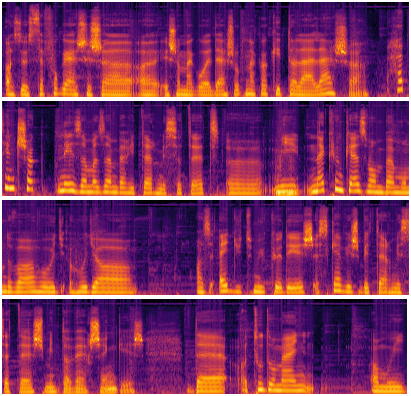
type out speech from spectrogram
az összefogás és a, a, és a megoldásoknak a kitalálása? Hát én csak nézem az emberi természetet. Mi, uh-huh. Nekünk ez van bemondva, hogy, hogy a, az együttműködés, ez kevésbé természetes, mint a versengés. De a tudomány amúgy,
